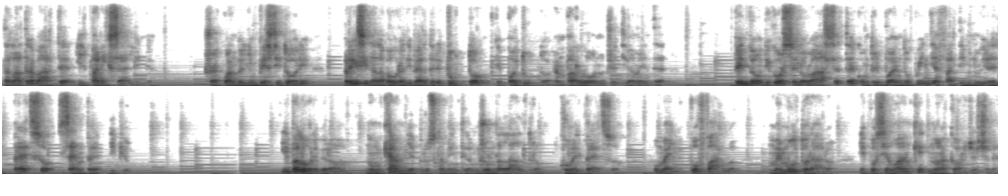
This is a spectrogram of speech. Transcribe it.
dall'altra parte, il panic selling, cioè quando gli investitori presi dalla paura di perdere tutto, che poi tutto è un parolone oggettivamente, vendono di corsa i loro asset contribuendo quindi a far diminuire il prezzo sempre di più. Il valore però non cambia bruscamente da un giorno all'altro come il prezzo, o meglio, può farlo, ma è molto raro e possiamo anche non accorgercene.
